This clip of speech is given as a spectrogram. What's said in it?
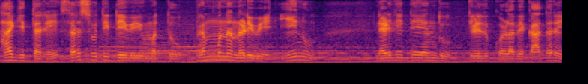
ಹಾಗಿದ್ದರೆ ಸರಸ್ವತಿ ದೇವಿಯು ಮತ್ತು ಬ್ರಹ್ಮನ ನಡುವೆ ಏನು ನಡೆದಿದೆ ಎಂದು ತಿಳಿದುಕೊಳ್ಳಬೇಕಾದರೆ,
